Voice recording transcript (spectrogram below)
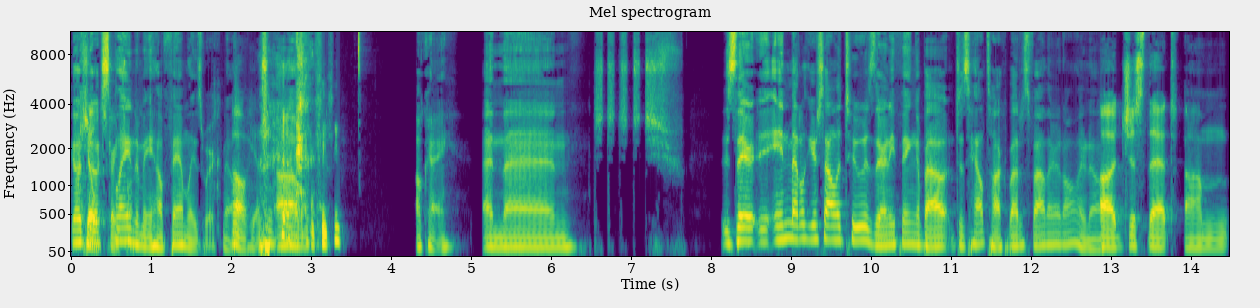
Gojo, killed explain to me how families work. No. Oh yes. Um, okay. And then is there in Metal Gear Solid 2 is there anything about does Hal talk about his father at all or no? Uh, just that um,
